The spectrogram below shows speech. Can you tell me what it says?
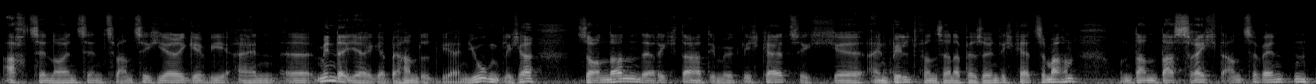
18, 19, 20-Jährige wie ein äh, Minderjähriger behandelt, wie ein Jugendlicher, sondern der Richter hat die Möglichkeit, sich äh, ein Bild von seiner Persönlichkeit zu machen und dann das Recht anzuwenden,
